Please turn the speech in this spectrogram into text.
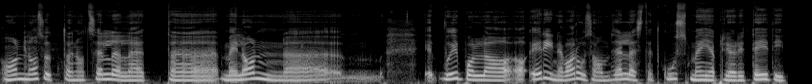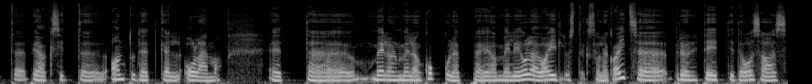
on osutanud sellele, et äh, meil on äh, võib-olla erinev arusaam sellest, et kus meie prioriteedid peaksid äh, antud hetkel olema. et meil on, meil on kokkulepe ja meil ei ole vaidlust, eks ole, kaitse prioriteetide osas,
